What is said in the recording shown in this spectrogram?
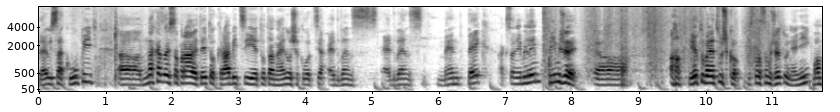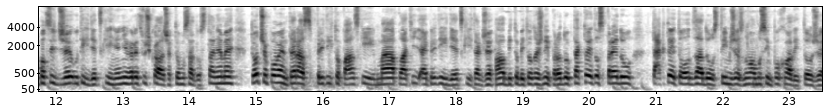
dajú sa kúpiť. Nachádzajú sa práve v tejto krabici, je to tá najnovšia kolekcia Advance, Advancement Pack, ak sa nemýlim. Tým, že ah, je tu vrecuško, myslel som, že tu není. Mám pocit, že u tých detských není vrecuško, ale však k tomu sa dostaneme. To, čo poviem teraz pri týchto pánskych, má platiť aj pri tých detských, takže mal by to byť totožný produkt. Takto je to spredu, takto je to odzadu, s tým, že znova musím pochváliť to, že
